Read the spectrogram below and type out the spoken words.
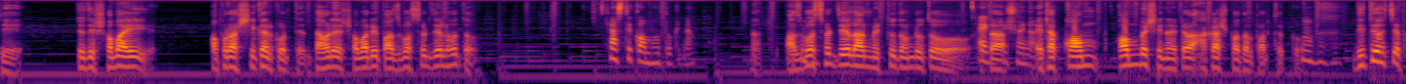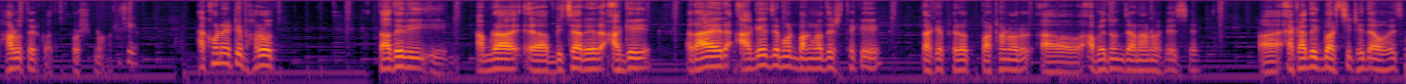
যে যদি সবাই অপরাধ স্বীকার করতেন তাহলে সবারই পাঁচ বছর জেল হতো? শাস্তি কম হতো কিনা? না পাঁচ বছর জেল আর মৃত্যুদণ্ড তো এটা এটা কম কম বেশি না এটা আকাশ পাতাল পার্থক্য। দ্বিতীয় হচ্ছে ভারতের কথা প্রশ্ন। এখন এটি ভারত তাদেরই আমরা বিচারের আগে রায়ের আগে যেমন বাংলাদেশ থেকে তাকে ফেরত পাঠানোর আবেদন জানানো হয়েছে একাধিকবার চিঠি দেওয়া হয়েছে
